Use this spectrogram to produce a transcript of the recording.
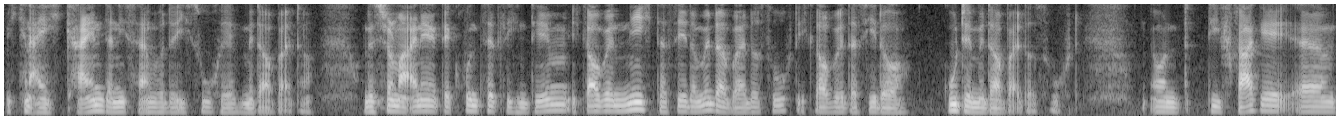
ich kenn eigentlich keinen, der nicht sagen würde, ich suche Mitarbeiter. Und das ist schon mal eine der grundsätzlichen Themen. Ich glaube nicht, dass jeder Mitarbeiter sucht. Ich glaube, dass jeder gute Mitarbeiter sucht. Und die Frage, äh,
